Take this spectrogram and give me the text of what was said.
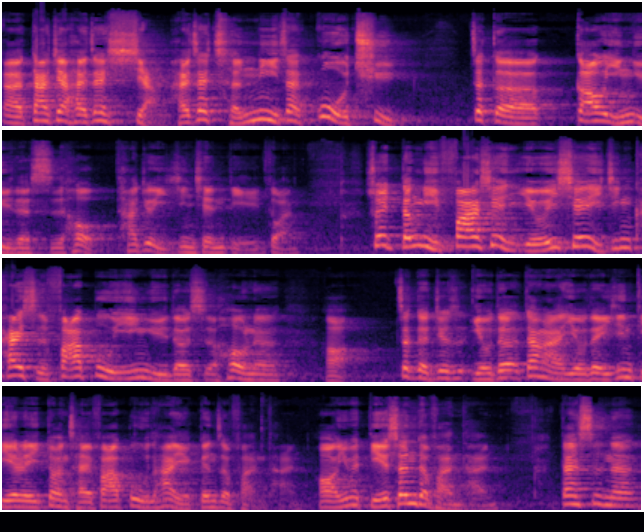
呃，大家还在想，还在沉溺在过去这个高盈余的时候，它就已经先跌一段。所以等你发现有一些已经开始发布盈余的时候呢，啊，这个就是有的，当然有的已经跌了一段才发布，它也跟着反弹，哦，因为跌升的反弹。但是呢，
